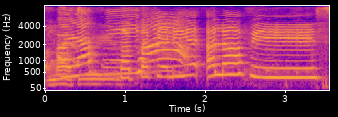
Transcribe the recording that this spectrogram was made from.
अल्लाह तब तक के लिए अल्लाह हाफिज।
